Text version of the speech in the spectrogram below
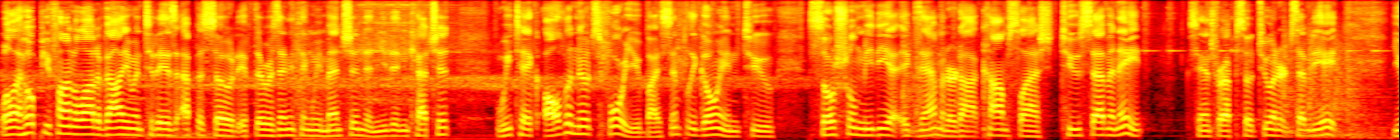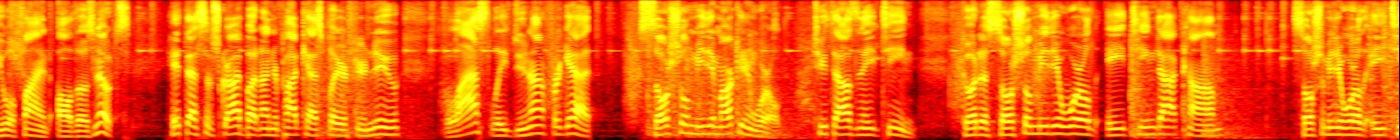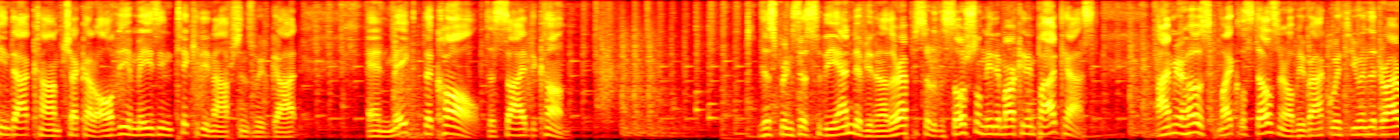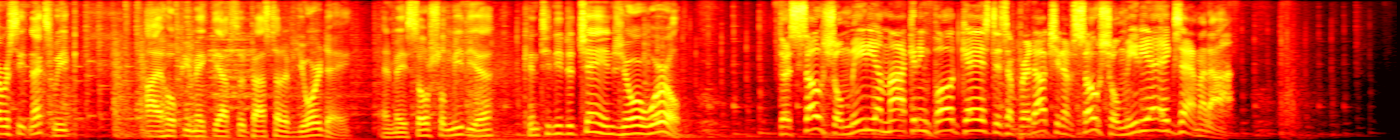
Well, I hope you found a lot of value in today's episode. If there was anything we mentioned and you didn't catch it, we take all the notes for you by simply going to socialmediaexaminer.com slash 278, stands for episode 278. You will find all those notes. Hit that subscribe button on your podcast player if you're new. Lastly, do not forget Social Media Marketing World 2018. Go to socialmediaworld18.com, socialmediaworld18.com. Check out all the amazing ticketing options we've got and make the call. Decide to come. This brings us to the end of yet another episode of the Social Media Marketing Podcast. I'm your host, Michael Stelzner. I'll be back with you in the driver's seat next week. I hope you make the absolute best out of your day and may social media continue to change your world. The Social Media Marketing Podcast is a production of Social Media Examiner.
